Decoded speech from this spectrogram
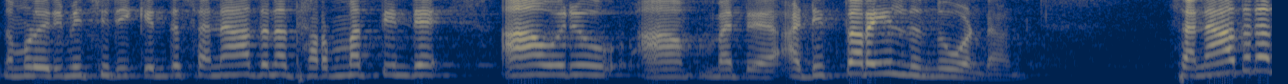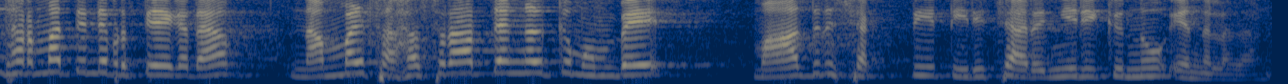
നമ്മൾ ഒരുമിച്ചിരിക്കുന്നത് സനാതന ധർമ്മത്തിന്റെ ആ ഒരു മറ്റേ അടിത്തറയിൽ നിന്നുകൊണ്ടാണ്. സനാതന ധർമ്മത്തിന്റെ പ്രത്യേകത നമ്മൾ സഹസ്രാബ്ദങ്ങൾക്ക് മുമ്പേ മാതൃശക്തി തിരിച്ചറിഞ്ഞിരിക്കുന്നു എന്നുള്ളതാണ്.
